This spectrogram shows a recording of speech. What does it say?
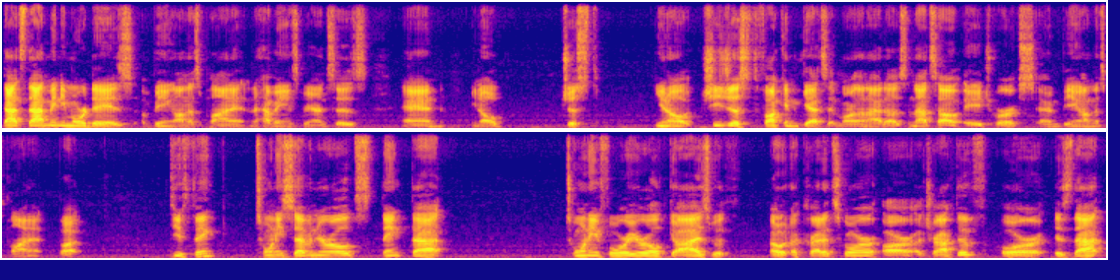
that's that many more days of being on this planet and having experiences and you know just you know she just fucking gets it more than i does and that's how age works and being on this planet but do you think 27 year olds think that 24 year old guys without a credit score are attractive or is that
